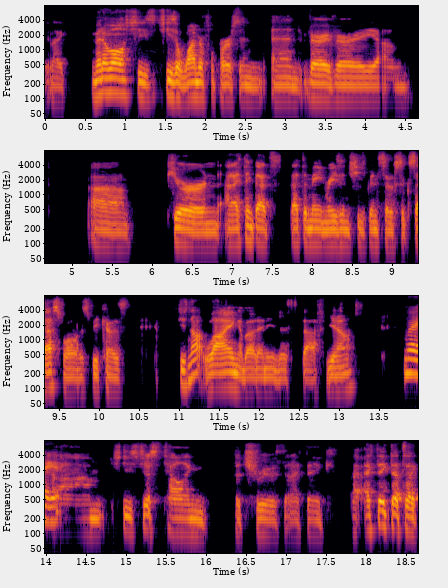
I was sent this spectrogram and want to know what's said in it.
like minimal. She's she's a wonderful person and very very um, uh, pure, and and I think that's that's the main reason she's been so successful is because she's not lying about any of this stuff, you know. Right. Um, she's just telling the truth, and I think I think that's like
